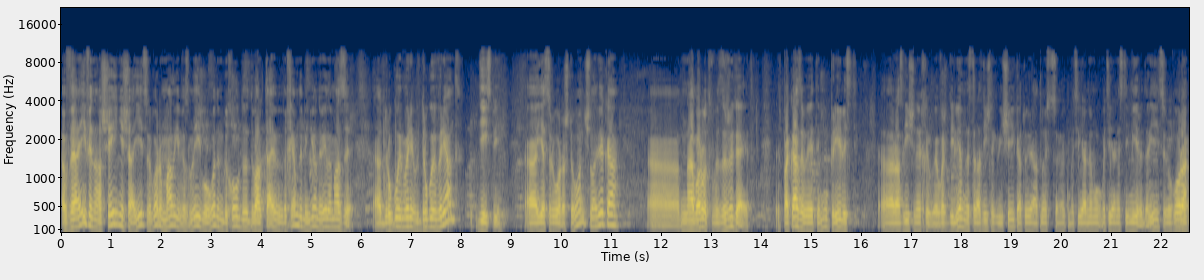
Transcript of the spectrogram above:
Ваифин шейни шаец гора малги везлей водом бихол двартаю вехем доминьон вейла мазе. Э, другой, другой вариант действий э, Ецергора, что он человека э, наоборот зажигает, показывает ему прелесть различных, вожделенность различных вещей, которые относятся к материальному, материальности мира. Ецергора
